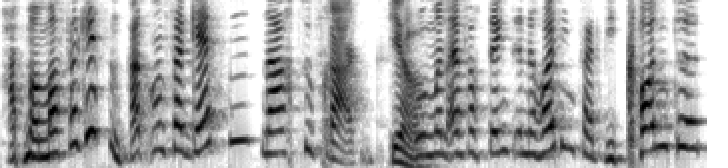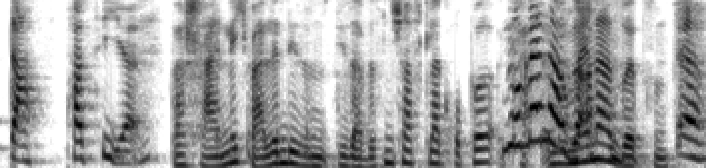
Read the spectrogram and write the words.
hat man mal vergessen. Hat man vergessen nachzufragen. Ja. Wo man einfach denkt in der heutigen Zeit, wie konnte das passieren? Wahrscheinlich, weil in diesen, dieser Wissenschaftlergruppe Nur Männer nur Männer sitzen. Ja.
